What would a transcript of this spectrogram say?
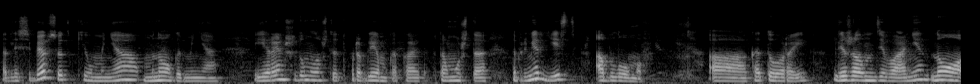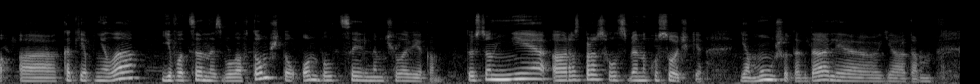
А для себя все-таки у меня много меня. И я раньше думала, что это проблема какая-то, потому что, например, есть Обломов, а, который лежал на диване, но, а, как я поняла, его ценность была в том, что он был цельным человеком. То есть он не разбрасывал себя на кусочки. Я муж и так далее, я там а,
